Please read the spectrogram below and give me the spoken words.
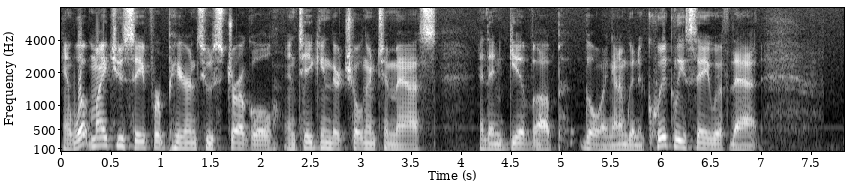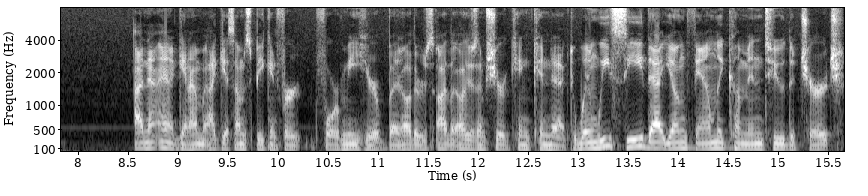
And what might you say for parents who struggle in taking their children to Mass and then give up going? And I'm going to quickly say with that, and again, I'm, I guess I'm speaking for, for me here, but others, others I'm sure can connect. When we see that young family come into the church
